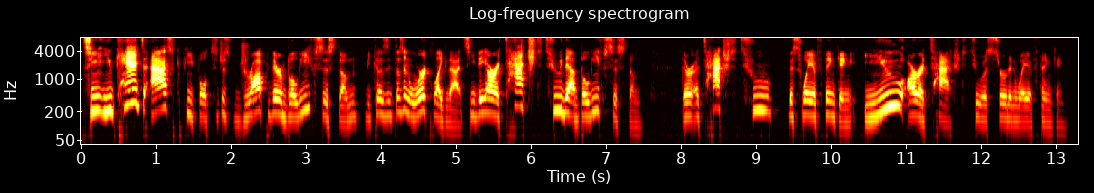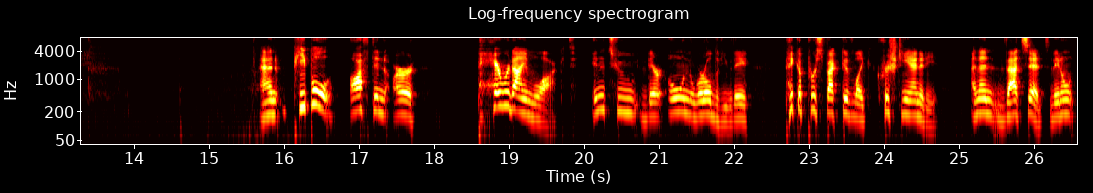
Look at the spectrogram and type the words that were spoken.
See, you can't ask people to just drop their belief system because it doesn't work like that. See, they are attached to that belief system. They're attached to this way of thinking. You are attached to a certain way of thinking. And people often are paradigm locked into their own worldview. They pick a perspective like Christianity, and then that's it. They don't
